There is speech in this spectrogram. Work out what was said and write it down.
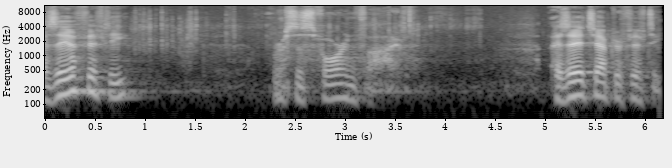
Isaiah 50, verses 4 and 5. Isaiah chapter 50.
